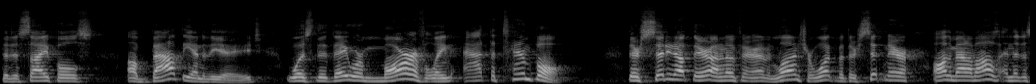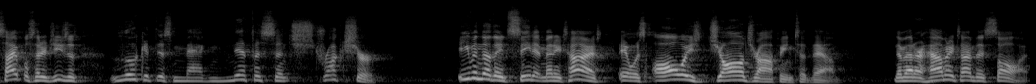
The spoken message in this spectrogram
the disciples about the end of the age was that they were marveling at the temple. They're sitting up there, I don't know if they're having lunch or what, but they're sitting there on the Mount of Olives, and the disciples said to Jesus, Look at this magnificent structure. Even though they'd seen it many times, it was always jaw dropping to them no matter how many times they saw it.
